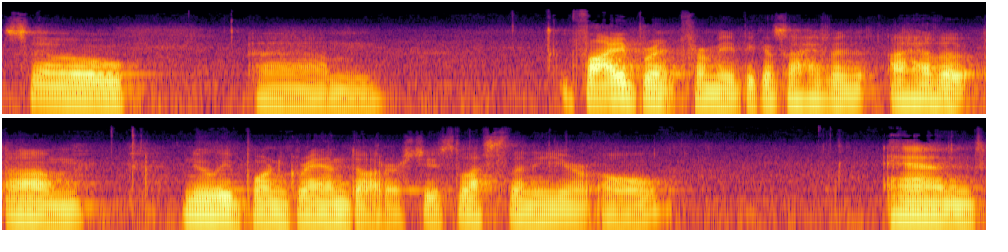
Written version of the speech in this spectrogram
so um, vibrant for me because I have a, I have a um, newly born granddaughter. She's less than a year old. And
